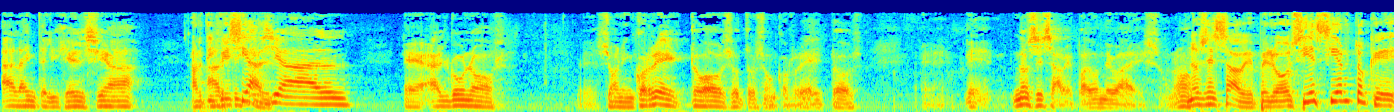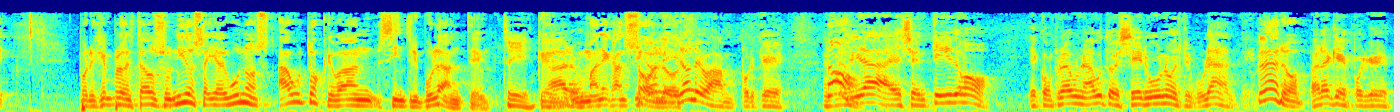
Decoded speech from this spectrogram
a la inteligencia Artificial. artificial. Eh, algunos son incorrectos, otros son correctos. Eh, eh, no se sabe para dónde va eso, ¿no? No se sabe, pero sí es cierto que, por ejemplo, en Estados Unidos hay algunos autos que van sin tripulante, Sí. que Claro. manejan ¿Y dónde, solos. y dónde van? Porque en No. realidad el sentido de comprar un auto es ser uno el tripulante. Claro, ¿Para qué? Porque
